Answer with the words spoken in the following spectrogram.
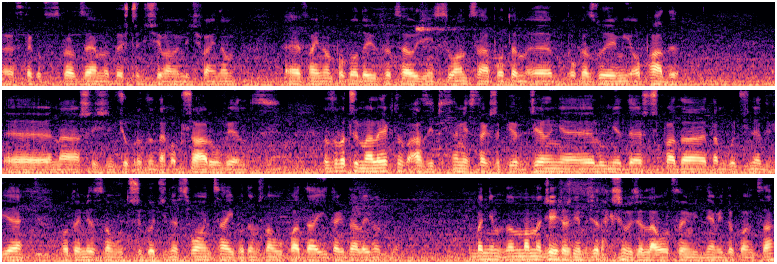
E, Z tego co sprawdzałem, no to jeszcze dzisiaj mamy mieć fajną, e, fajną pogodę, jutro cały dzień słońca, a potem e, pokazuje mi opady na 60% obszaru, więc no zobaczymy, ale jak to w Azji, czasami jest tak, że pierdzielnie lunie deszcz, pada tam godzinę, dwie, potem jest znowu trzy godziny słońca i potem znowu pada i tak dalej. No, chyba nie, no, mam nadzieję, że nie będzie tak, że będzie lało całymi dniami do końca,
